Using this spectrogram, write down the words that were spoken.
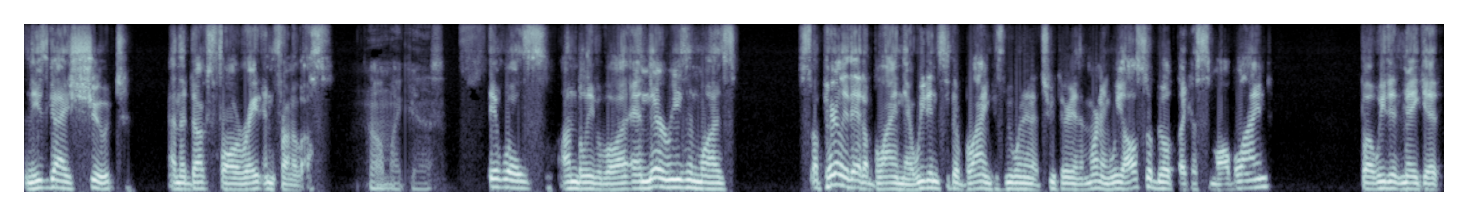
And these guys shoot, and the ducks fall right in front of us. Oh my goodness. It was unbelievable. And their reason was so apparently they had a blind there. We didn't see their blind because we went in at 2.30 in the morning. We also built like a small blind, but we didn't make it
